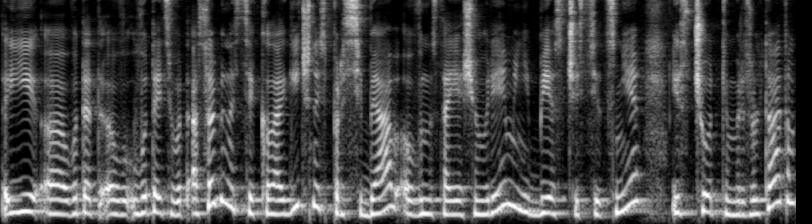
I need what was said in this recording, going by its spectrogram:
И э, вот, это, вот эти вот особенности, экологичность про себя в настоящем времени, без частиц «не» и с четким результатом.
